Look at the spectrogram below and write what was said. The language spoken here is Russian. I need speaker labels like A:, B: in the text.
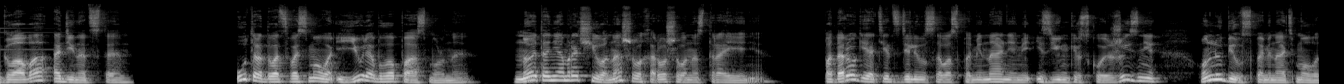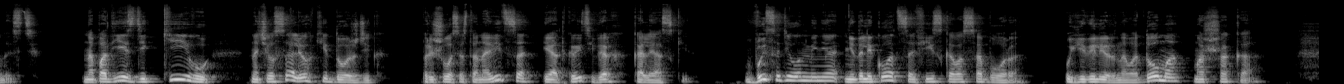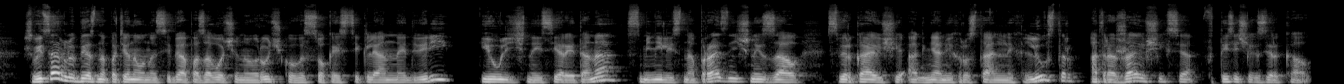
A: Глава 11. Утро 28 июля было пасмурное, но это не омрачило нашего хорошего настроения. По дороге отец делился воспоминаниями из юнкерской жизни, он любил вспоминать молодость. На подъезде к Киеву начался легкий дождик. Пришлось остановиться и открыть верх коляски. Высадил он меня недалеко от Софийского собора, у ювелирного дома Маршака. Швейцар любезно потянул на себя позолоченную ручку высокой стеклянной двери, и уличные серые тона сменились на праздничный зал, сверкающий огнями хрустальных люстр, отражающихся в тысячах зеркал.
